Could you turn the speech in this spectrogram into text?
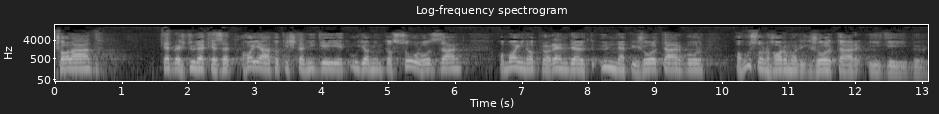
család, kedves gyülekezet, halljátok Isten igéjét úgy, amint a szól hozzánk a mai napra rendelt ünnepi Zsoltárból, a 23. Zsoltár igéiből.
